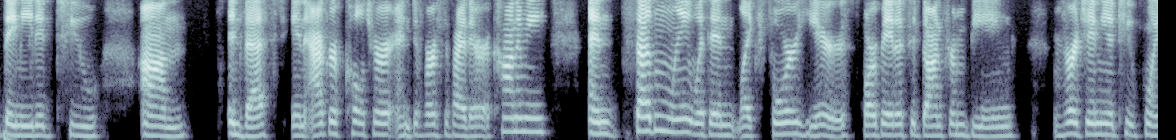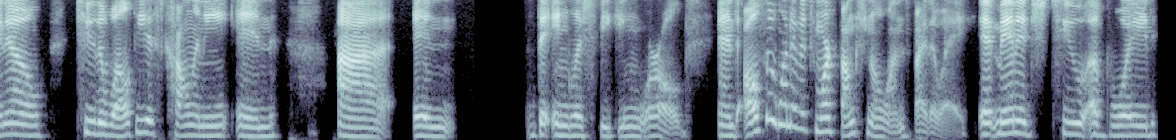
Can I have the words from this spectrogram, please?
they needed to um, invest in agriculture and diversify their economy. And suddenly within like four years, Barbados had gone from being Virginia 2.0 to the wealthiest colony in uh, in the English speaking world and also one of its more functional ones, by the way. It managed to avoid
